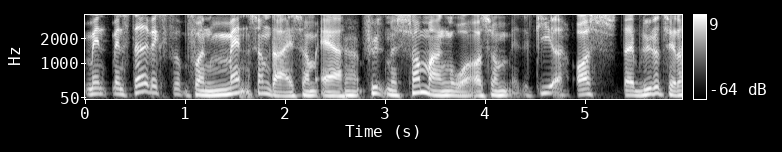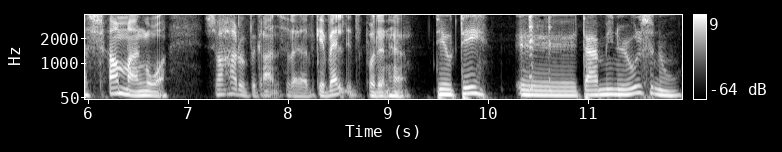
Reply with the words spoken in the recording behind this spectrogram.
men, men stadigvæk for, for en mand som dig, som er ja. fyldt med så mange ord, og som giver os, der lytter til dig, så mange ord, så har du begrænset dig gevaldigt på den her. Det er jo det, øh, der er min øvelse nu.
